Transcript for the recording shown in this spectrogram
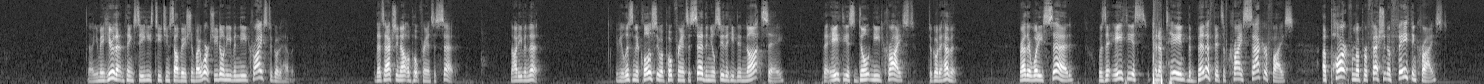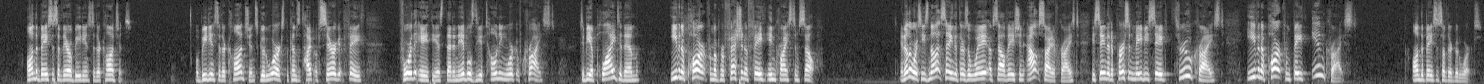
Now, you may hear that and think, see, he's teaching salvation by works. You don't even need Christ to go to heaven. That's actually not what Pope Francis said. Not even then. If you listen to closely what Pope Francis said, then you'll see that he did not say that atheists don't need Christ to go to heaven. Rather, what he said was that atheists can obtain the benefits of Christ's sacrifice apart from a profession of faith in Christ on the basis of their obedience to their conscience. Obedience to their conscience, good works, becomes a type of surrogate faith for the atheist that enables the atoning work of Christ to be applied to them even apart from a profession of faith in Christ Himself. In other words, he's not saying that there's a way of salvation outside of Christ. He's saying that a person may be saved through Christ, even apart from faith in Christ, on the basis of their good works.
